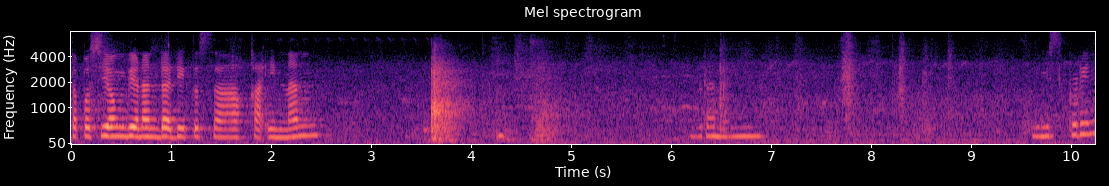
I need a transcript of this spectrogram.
Tapos yung veranda dito sa kainan. Veranda. Yung screen.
